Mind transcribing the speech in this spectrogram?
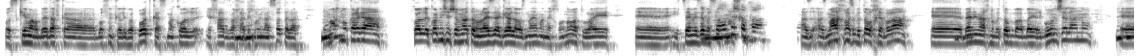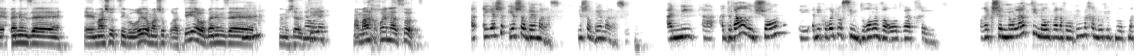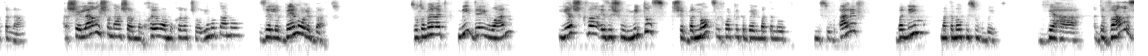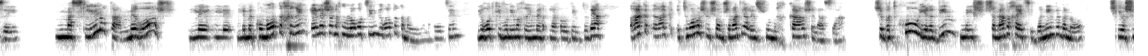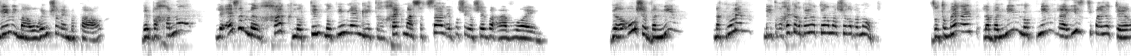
עוסקים הרבה דווקא באופן כללי בפודקאסט, מה כל אחד ואחת יכולים לעשות, אלא ומה אנחנו כרגע, כל, כל מי ששומע אותנו, אולי זה יגיע לאוזניים הנכונות, אולי אה, יצא מזה בסוף משהו. אני מאוד מקווה. אז, אז מה אנחנו עושים בתור חברה, בין אם אנחנו בתור, בארגון שלנו, אה, בין אם זה אה, משהו ציבורי או משהו פרטי, או בין אם זה ממשלתי, מה, אנחנו יכולים לעשות? יש, יש הרבה מה לעשות, יש הרבה מה לעשות. אני, הדבר הראשון, אני קוראת לו סינדרום הוורוד והתכלת. הרי כשנולד תינוק ואנחנו הולכים לחנות לקנות מתנה, השאלה הראשונה שהמוכר או המוכרת שואלים אותנו זה לבן או לבת. זאת אומרת, מ-day one יש כבר איזשהו מיתוס שבנות צריכות לקבל מתנות מסוג א', בנים מתנות מסוג ב'. והדבר הזה מסליל אותם מראש למקומות אחרים, אלה שאנחנו לא רוצים לראות אותם היום, אנחנו רוצים לראות כיוונים אחרים לחלוטין. אתה יודע, רק, רק אתמול או שלשום שמעתי על איזשהו מחקר שנעשה, שבדקו ילדים משנה וחצי, בנים ובנות, שיושבים עם ההורים שלהם בפארק, ובחנו לאיזה מרחק נותנים, נותנים להם להתרחק מהספסל איפה שיושב האב או האם. וראו שבנים נתנו להם להתרחק הרבה יותר מאשר הבנות. זאת אומרת, לבנים נותנים להעיז טיפה יותר.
